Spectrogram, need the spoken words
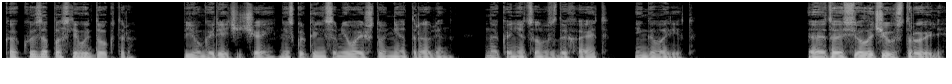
Какой запасливый доктор. Пью горячий чай, нисколько не сомневаюсь, что не отравлен. Наконец он вздыхает и говорит. «Это силачи устроили.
